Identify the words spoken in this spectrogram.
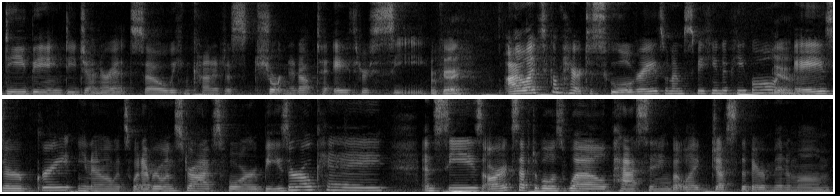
D being degenerate, so we can kind of just shorten it up to A through C. Okay. I like to compare it to school grades when I'm speaking to people. Yeah. A's are great, you know, it's what everyone strives for. B's are okay, and C's are acceptable as well, passing, but like just the bare minimum.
